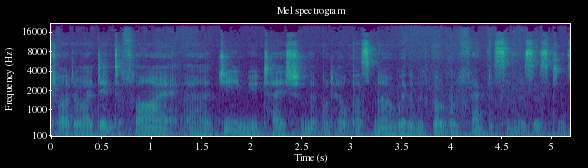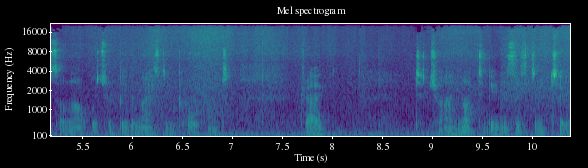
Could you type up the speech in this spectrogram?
try to identify a gene mutation that would help us know whether we've got rifampicin resistance or not, which would be the most important drug to try not to be resistant to.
